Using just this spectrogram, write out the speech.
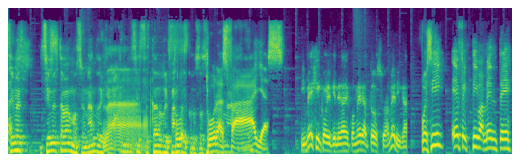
sí me, sí me estaba emocionando. Dije, Ah, ah, sí se está rifando el Cruz Azul. Puras Ah, fallas. Y México es el que le da de comer a todo Sudamérica. Pues sí, efectivamente,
